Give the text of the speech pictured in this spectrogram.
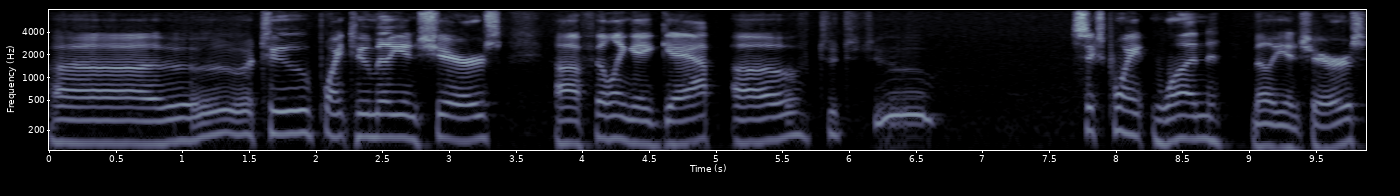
uh, 2.2 million shares, uh, filling a gap of 6.1 million shares.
